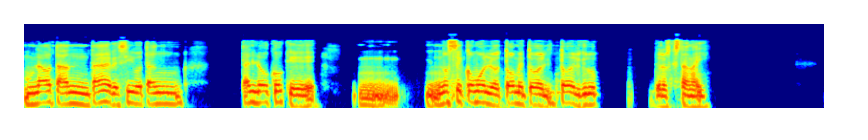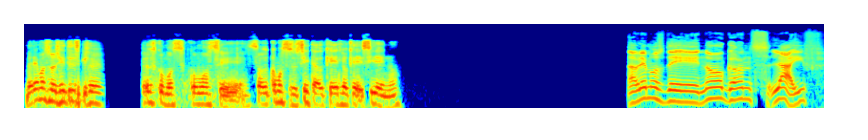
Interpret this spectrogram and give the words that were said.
un lado tan, tan agresivo, tan, tan loco que mm, no sé cómo lo tome todo el, todo el grupo de los que están ahí. Veremos en los siguientes episodios cómo, cómo, se, cómo se suscita o qué es lo que deciden, ¿no? Hablemos de No Guns Life.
